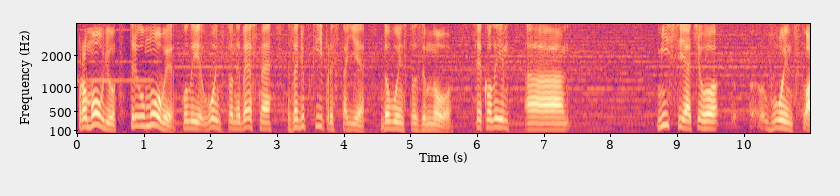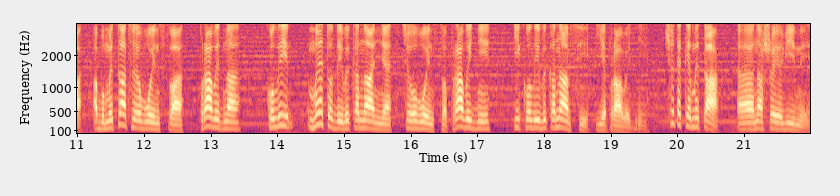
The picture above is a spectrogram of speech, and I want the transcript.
промовлю три умови, коли воїнство небесне залюбки пристає до воїнства земного. Це коли місія цього воїнства або мета цього воїнства праведна, коли методи виконання цього воїнства праведні, і коли виконавці є праведні. Що таке мета е, нашої війни?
